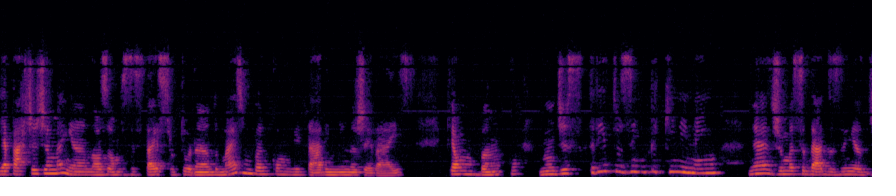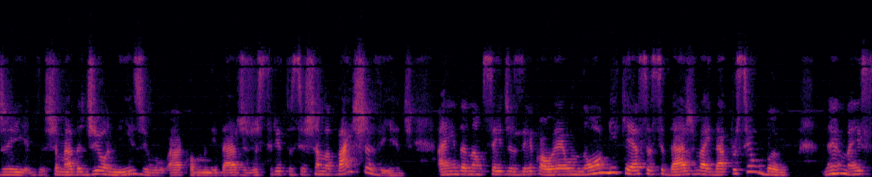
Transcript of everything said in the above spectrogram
e a partir de amanhã nós vamos estar estruturando mais um banco comunitário em Minas Gerais, que é um banco num distritozinho pequenininho, né, de uma cidadezinha de, de, chamada Dionísio, a comunidade, o distrito se chama Baixa Verde. Ainda não sei dizer qual é o nome que essa cidade vai dar para o seu banco, né? mas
